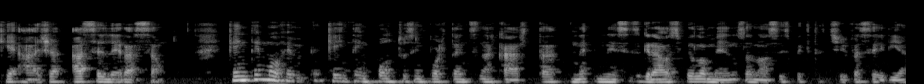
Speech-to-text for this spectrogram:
que haja aceleração. Quem tem, quem tem pontos importantes na carta né, nesses graus, pelo menos a nossa expectativa seria,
